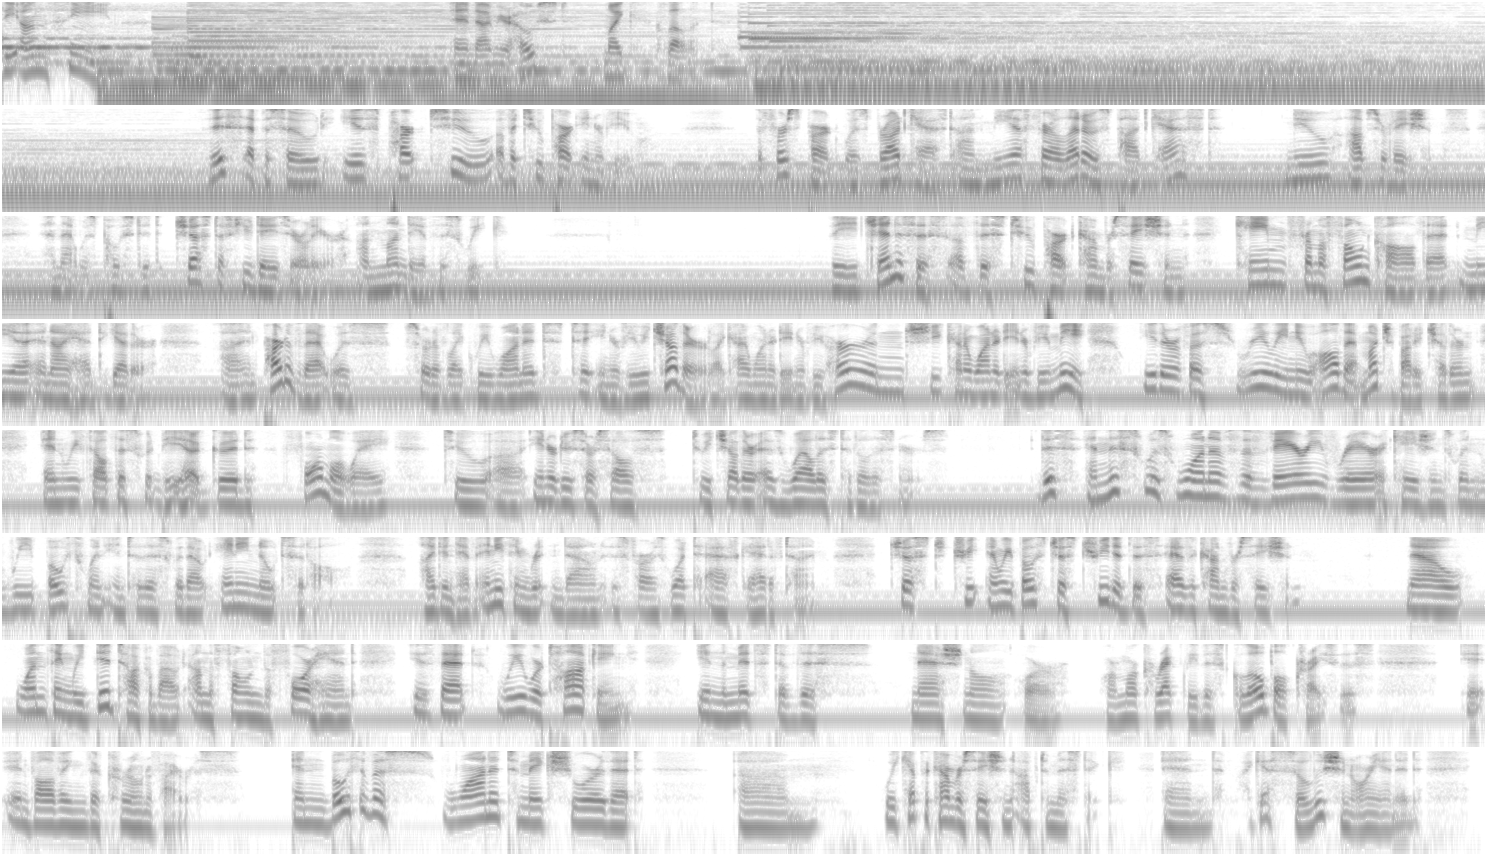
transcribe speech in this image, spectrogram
The Unseen. And I'm your host, Mike Clelland. This episode is part two of a two part interview. The first part was broadcast on Mia Feroleto's podcast, New Observations, and that was posted just a few days earlier, on Monday of this week. The genesis of this two part conversation came from a phone call that Mia and I had together. Uh, and part of that was sort of like we wanted to interview each other. Like I wanted to interview her, and she kind of wanted to interview me. Neither of us really knew all that much about each other, and, we felt this would be a good formal way to uh, introduce ourselves to each other as well as to the listeners. This and this was one of the very rare occasions when we both went into this without any notes at all. I didn't have anything written down as far as what to ask ahead of time. Just treat, and we both just treated this as a conversation. Now, one thing we did talk about on the phone beforehand is that we were talking in the midst of this national, or or more correctly, this global crisis involving the coronavirus, and both of us wanted to make sure that um, we kept the conversation optimistic and I guess solution oriented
